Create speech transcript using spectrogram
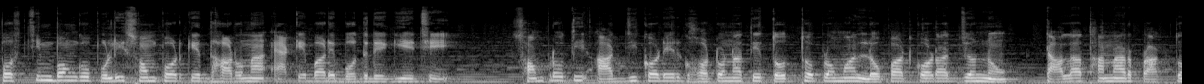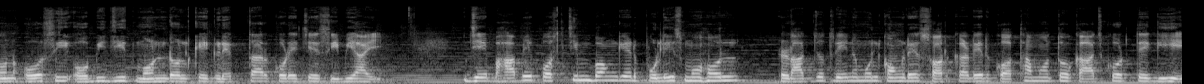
পশ্চিমবঙ্গ পুলিশ সম্পর্কে ধারণা একেবারে বদলে গিয়েছে। সম্প্রতি আরজিকরের ঘটনাতে তথ্য প্রমাণ লোপাট করার জন্য টালা থানার প্রাক্তন ওসি অভিজিৎ মণ্ডলকে গ্রেপ্তার করেছে সিবিআই। যেভাবে পশ্চিমবঙ্গের পুলিশ মহল, রাজ্য তৃণমূল কংগ্রেস সরকারের কথা মতো কাজ করতে গিয়ে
